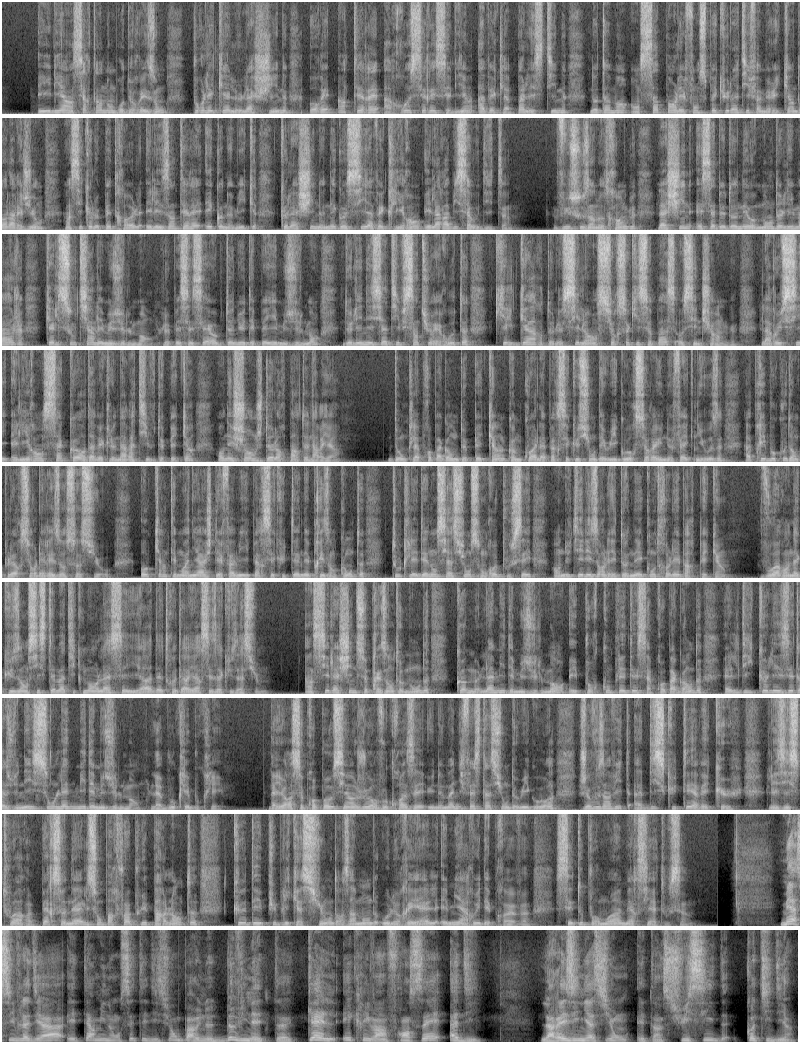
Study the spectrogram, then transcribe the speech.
Et il y a un certain nombre de raisons pour lesquelles la Chine aurait intérêt à resserrer ses liens avec la Palestine, notamment en sapant les fonds spéculatifs américains dans la région, ainsi que le pétrole et les intérêts économiques que la Chine négocie avec l'Iran et l'Arabie saoudite. Vu sous un autre angle, la Chine essaie de donner au monde l'image qu'elle soutient les musulmans. Le PCC a obtenu des pays musulmans de l'initiative Ceinture et Route qu'ils gardent le silence sur ce qui se passe au Xinjiang. La Russie et l'Iran s'accordent avec le narratif de Pékin en échange de leur partenariat. Donc la propagande de Pékin, comme quoi la persécution des Ouïghours serait une fake news, a pris beaucoup d'ampleur sur les réseaux sociaux. Aucun témoignage des familles persécutées n'est pris en compte, toutes les dénonciations sont repoussées en utilisant les données contrôlées par Pékin, voire en accusant systématiquement la CIA d'être derrière ces accusations. Ainsi, la Chine se présente au monde comme l'ami des musulmans et pour compléter sa propagande, elle dit que les États-Unis sont l'ennemi des musulmans. La boucle est bouclée. D'ailleurs, à ce propos, si un jour vous croisez une manifestation de Ouïghours, je vous invite à discuter avec eux. Les histoires personnelles sont parfois plus parlantes que des publications dans un monde où le réel est mis à rude épreuve. C'est tout pour moi, merci à tous. Merci Vladia et terminons cette édition par une devinette. Quel écrivain français a dit La résignation est un suicide quotidien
